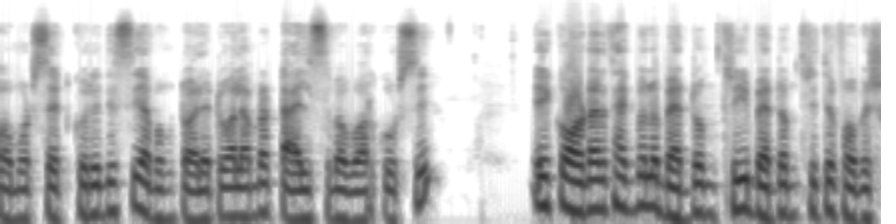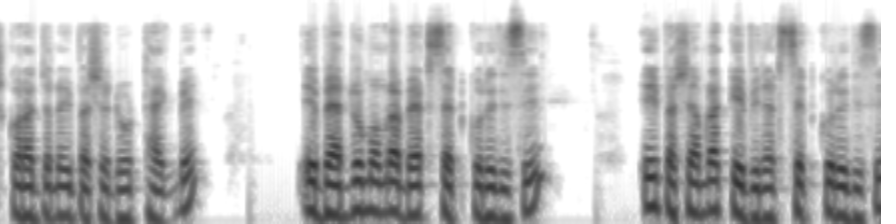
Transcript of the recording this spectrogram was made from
কমোড সেট করে দিছি এবং টয়লেট ওয়ালে আমরা টাইলস ব্যবহার করছি। এই কর্নারে থাকবে হলো বেডরুম থ্রি বেডরুম থ্রিতে প্রবেশ করার জন্য এই পাশে ডোর থাকবে। এই বেডরুম আমরা বেড সেট করে দিছি। এই পাশে আমরা কেবিনেট সেট করে দিছি।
